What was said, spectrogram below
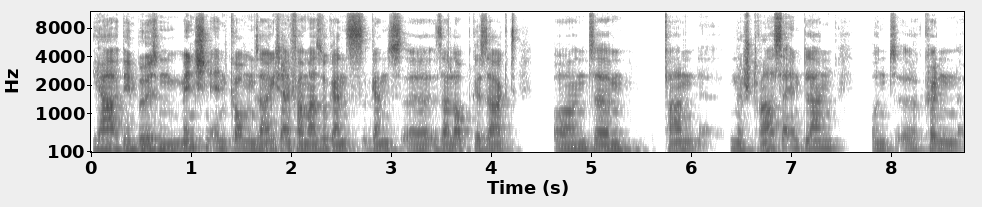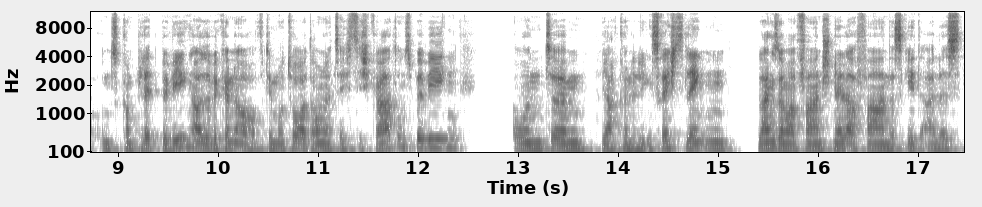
ja, den bösen Menschen entkommen, sage ich einfach mal so ganz, ganz äh, salopp gesagt. Und ähm, fahren eine Straße entlang und äh, können uns komplett bewegen. Also wir können auch auf dem Motorrad 360 Grad uns bewegen und ähm, ja, können links, rechts lenken, langsamer fahren, schneller fahren, das geht alles.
